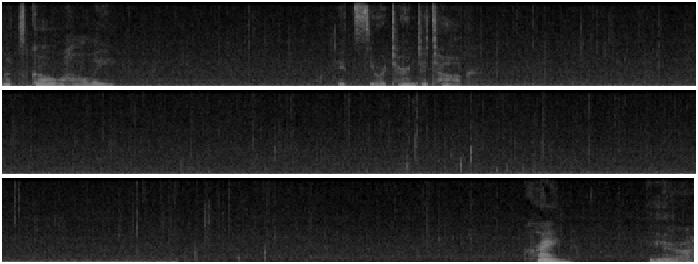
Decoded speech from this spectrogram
Let's go, Holly. It's your turn to talk. Crane, Yeah.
